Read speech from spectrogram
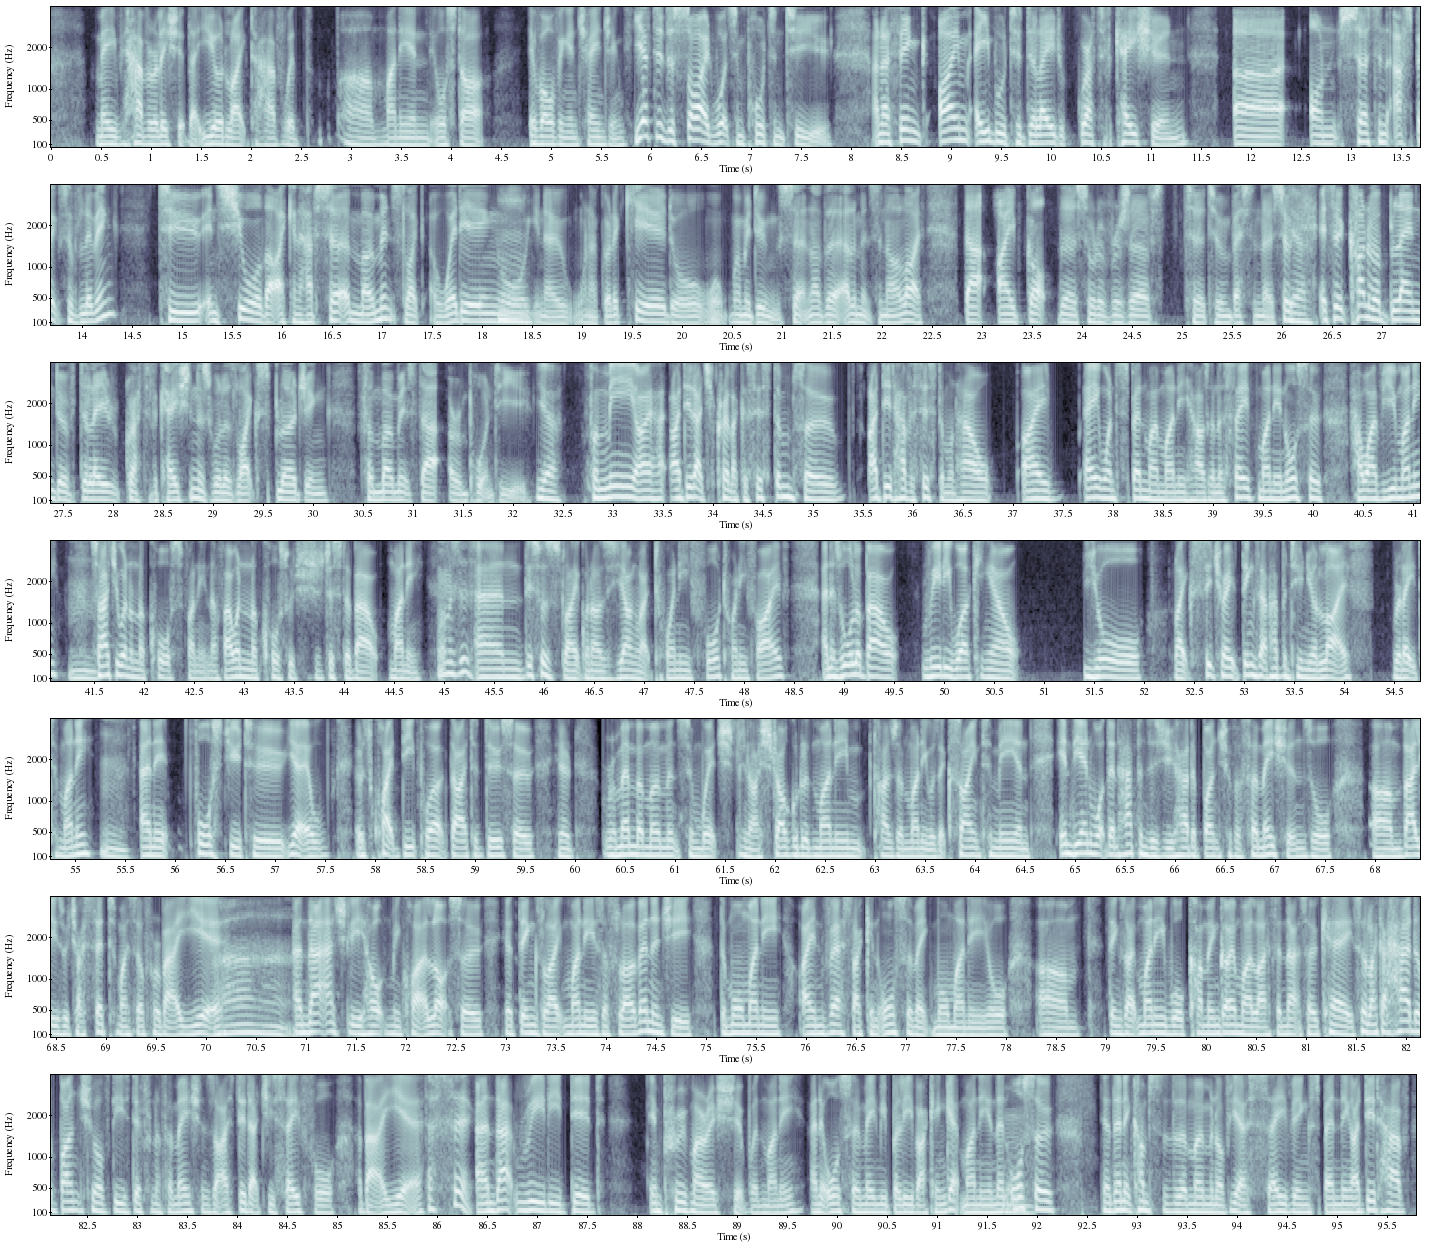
maybe have a relationship that you'd like to have with um, money, and it will start evolving and changing. You have to decide what's important to you. And I think I'm able to delay gratification uh, on certain aspects of living to ensure that I can have certain moments like a wedding or, you know, when I've got a kid or when we're doing certain other elements in our life that I've got the sort of reserves to, to invest in those. So Yeah. it's a kind of a blend of delayed gratification as well as like splurging for moments that are important to you. Yeah. For me, I I did actually create like a system. So I did have a system on how I a want to spend my money, how I was going to save money, and also how I view money. So I actually went on a course. Funny enough, I went on a course which was just about money. When was this? And this was like when I was young, like 24, 25. And it's all about really working out your like situate things that have happened to you in your life relate to money. Mm. And it forced you to, yeah, it, it was quite deep work that I had to do. So, you know, remember moments in which, you know, I struggled with money, times when money was exciting to me. And in the end, what then happens is you had a bunch of affirmations or um, values which I said to myself for about a year Ah. and that actually helped me quite a lot. So you know, things like money is a flow of energy. The more money I invest, I can also make more money. Or um, things like money will come and go in my life, and that's okay. So like I had a bunch of these different affirmations that I did actually save for about a year, That's sick. and that really did improve my relationship with money and it also made me believe I can get money and then Mm. also you know, then it comes to the moment of yes saving spending I did have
